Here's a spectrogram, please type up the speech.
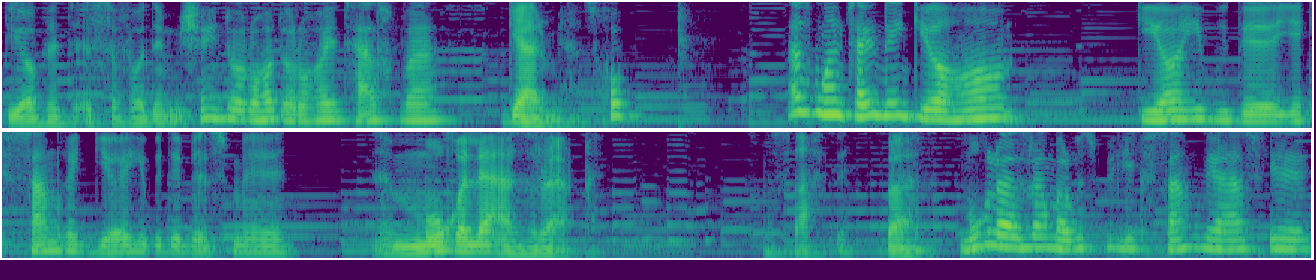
دیابت استفاده میشه این داروها داروهای تلخ و گرمی هست. خب از مهمترین این گیاه ها گیاهی بوده یک سمق گیاهی بوده به اسم مغل ازرق. اسم سخته. بله. مغل ازرق مربوط به یک سمقی هست که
